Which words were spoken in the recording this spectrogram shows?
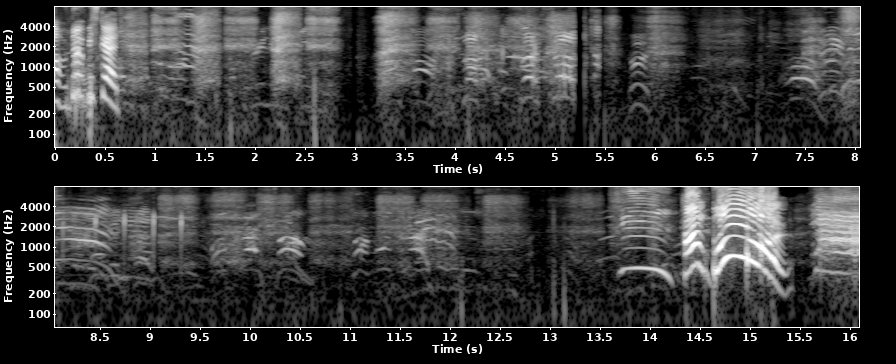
On, don't be scared. Handball! Handball!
